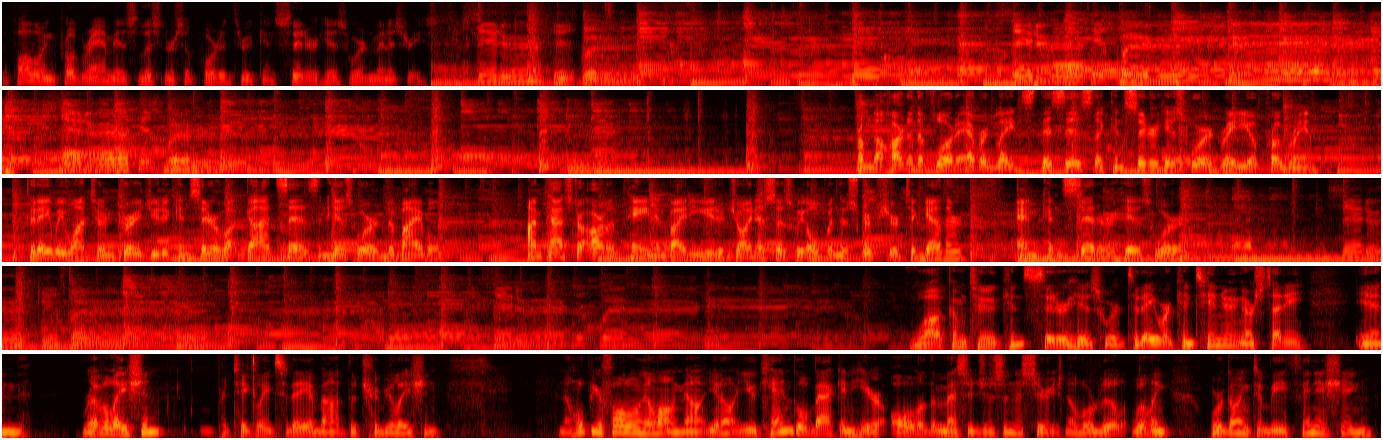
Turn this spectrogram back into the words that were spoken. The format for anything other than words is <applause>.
The following program is listener supported through Consider His Word Ministries. Consider His Word. Consider His Word. Consider His Word. From the heart of the Florida Everglades, this is the Consider His Word radio program. Today, we want to encourage you to consider what God says in His Word, the Bible. I'm Pastor Arlen Payne, inviting you to join us as we open the Scripture together and consider His Word. Consider His Word. Consider His Word. Welcome to Consider His Word. Today, we're continuing our study in Revelation particularly today about the tribulation. And I hope you're following along. Now, you know, you can go back and hear all of the messages in this series. Now, Lord willing, we're going to be finishing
